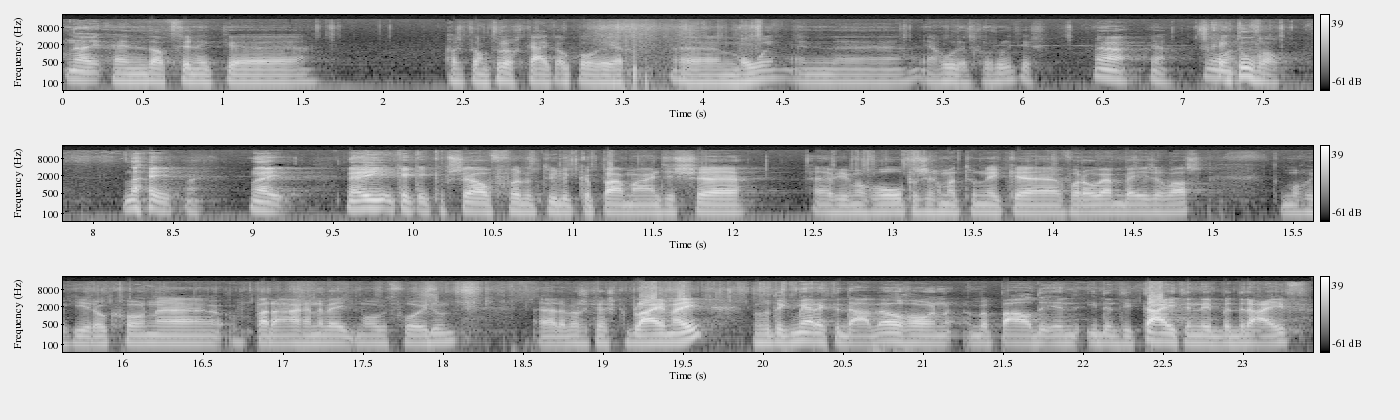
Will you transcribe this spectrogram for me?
nee. En dat vind ik, eh, als ik dan terugkijk, ook wel weer eh, mooi. En eh, ja, hoe dat gegroeid is. Ja. Ja, het is geen toeval. Nee, Nee. nee. Nee, kijk, ik heb zelf eh, natuurlijk een paar maandjes, eh, heb je me geholpen zeg maar, toen ik eh, voor OM bezig was. Toen mocht ik hier ook gewoon eh, een paar dagen in de week mocht het voor je doen. Eh, daar was ik hartstikke blij mee. Maar goed, ik merkte daar wel gewoon een bepaalde identiteit in dit bedrijf,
